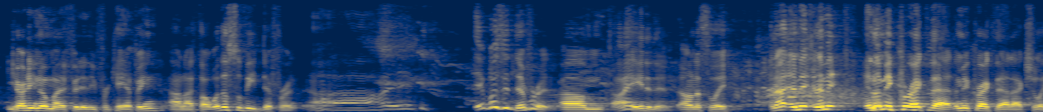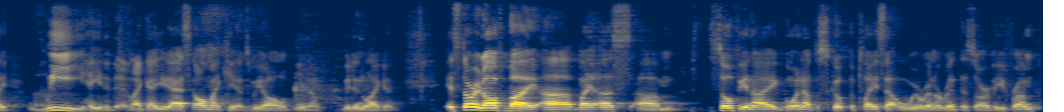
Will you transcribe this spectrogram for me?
you already know my affinity for camping, and I thought, well, this will be different. Uh, it wasn't different. Um, I hated it, honestly. And, I, and, let me, and, let me, correct that. Let me correct that, actually. We hated it. Like I ask all my kids, we all, you know, we didn't like it. It started off by, uh, by us, um, Sophie and I, going out to scope the place out where we were going to rent this RV from.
